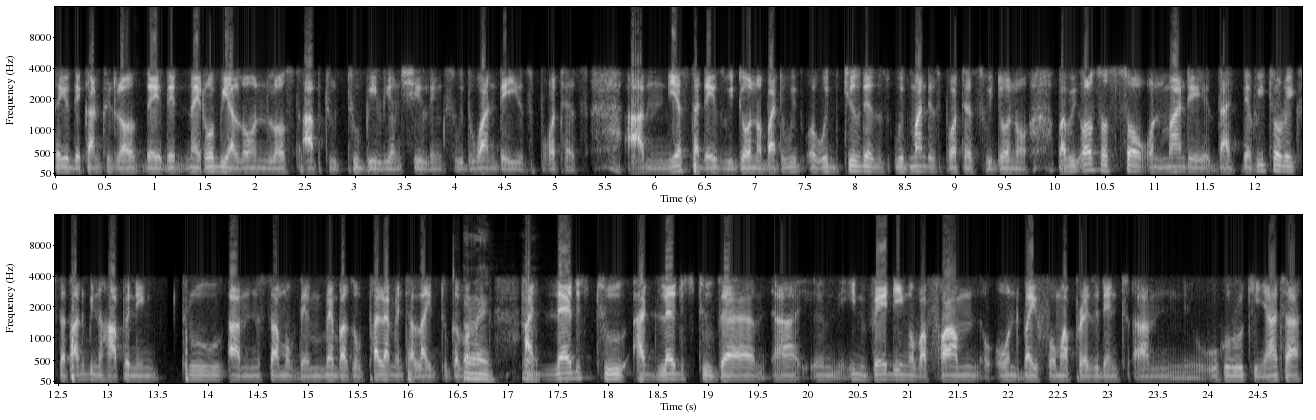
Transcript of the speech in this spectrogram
say the country lost, the, the Nairobi alone lost up to two billion shillings with one day's protests. Um, yesterday's we don't know, but with with Tuesdays, with Monday's protests we don't know. But we also saw on Monday that the rhetorics that had been happening through um, some of the members of parliament allied to government right. had led to had led to the uh, invading of a farm owned by former President um, Uhuru Kenyatta.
